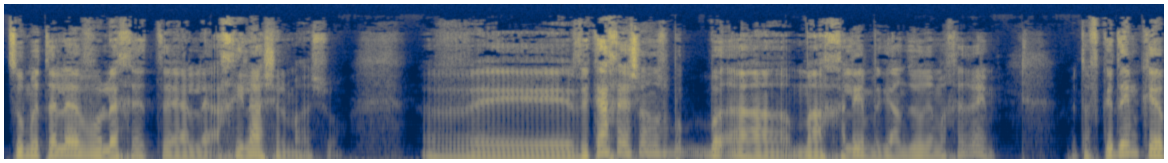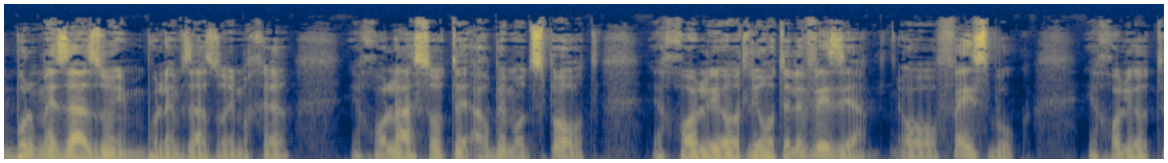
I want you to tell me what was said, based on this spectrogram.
תשומת הלב הולכת על אכילה של משהו. ו... וככה יש לנו מאכלים וגם דברים אחרים. מתפקדים כבולמי זעזועים. בולם זעזועים אחר יכול לעשות uh, הרבה מאוד ספורט, יכול להיות לראות טלוויזיה או פייסבוק, יכול להיות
